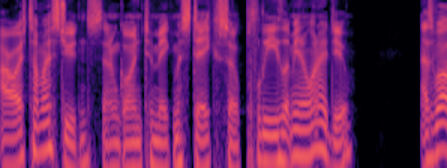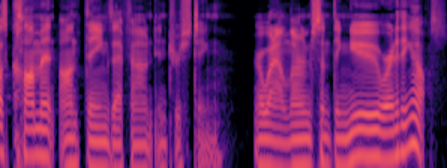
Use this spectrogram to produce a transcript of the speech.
I always tell my students that I'm going to make mistakes, so please let me know when I do, as well as comment on things I found interesting or when I learned something new or anything else.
